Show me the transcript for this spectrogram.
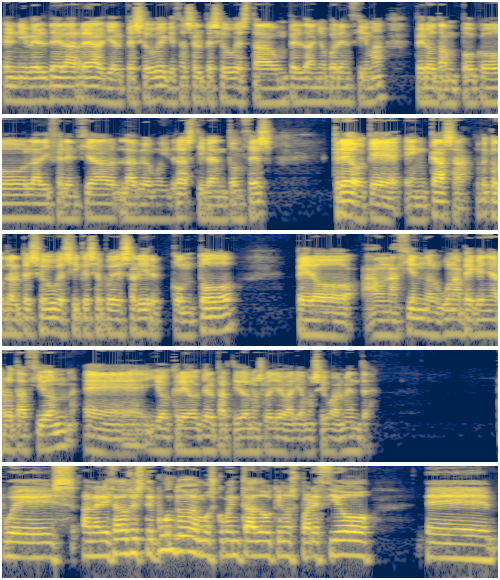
el nivel de la Real y el PSV, quizás el PSV está un peldaño por encima, pero tampoco la diferencia la veo muy drástica. Entonces, creo que en casa contra el PSV sí que se puede salir con todo, pero aún haciendo alguna pequeña rotación, eh, yo creo que el partido nos lo llevaríamos igualmente. Pues analizados este punto, hemos comentado que nos pareció eh,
